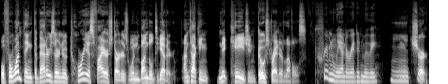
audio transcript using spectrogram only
Well, for one thing, the batteries are notorious fire starters when bundled together. I'm talking Nick Cage and Ghost Rider levels. Criminally underrated movie. Mm, sure.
